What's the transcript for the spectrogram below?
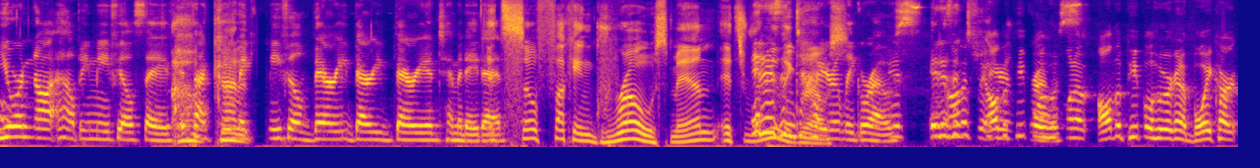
You're not helping me feel safe. In Oh, fact, God, you're it- making me feel very, very, very intimidated. it's so fucking gross, man. It's It is really gross. entirely gross. And It is honestly all the people gross. who want to, all the people who are going to boycott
